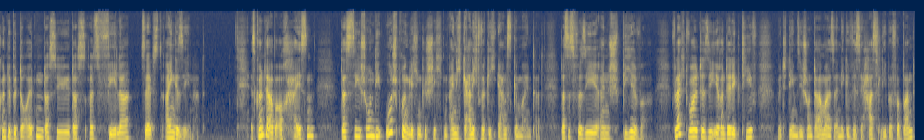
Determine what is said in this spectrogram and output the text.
könnte bedeuten, dass sie das als Fehler selbst eingesehen hat. Es könnte aber auch heißen, dass sie schon die ursprünglichen Geschichten eigentlich gar nicht wirklich ernst gemeint hat, dass es für sie ein Spiel war, Vielleicht wollte sie ihren Detektiv, mit dem sie schon damals eine gewisse Hassliebe verband,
